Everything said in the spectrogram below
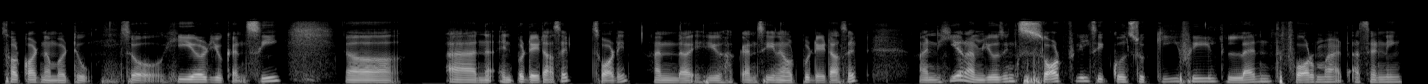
sort card number two. So here you can see uh, an input data set sorting, and uh, you can see an output data set. And here I'm using sort fields equals to key field, length, format, ascending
